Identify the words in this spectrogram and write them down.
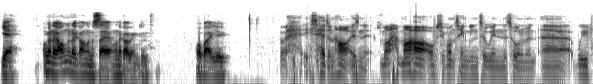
yeah, I'm gonna, I'm gonna, I'm gonna say it. I'm gonna go England. What about you? It's head and heart, isn't it? My my heart obviously wants England to win the tournament. Uh, we've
